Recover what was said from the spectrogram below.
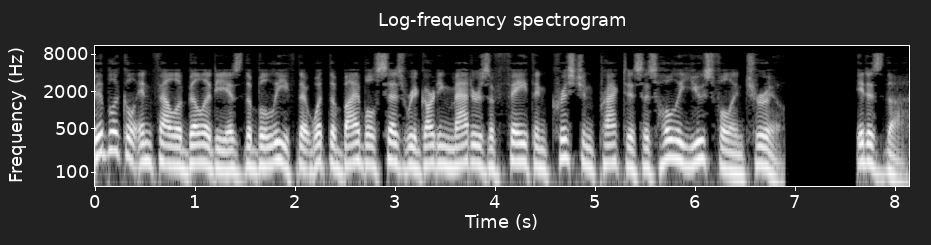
Biblical infallibility is the belief that what the Bible says regarding matters of faith and Christian practice is wholly useful and true. It is the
